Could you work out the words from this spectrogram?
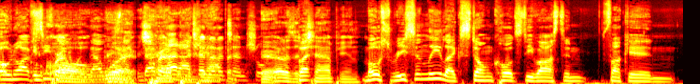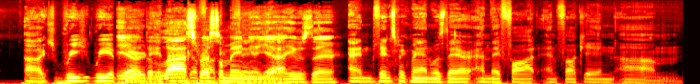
Oh no, I've seen that Incredible. one. That was What? like, that, Incredible. that actually 10 out of happened. 10 shoulder. That is a But- champion. Most recently, like Stone Cold Steve Austin fucking uh, re- reappeared. Yeah, the in, last like, a fucking WrestleMania. thing, yeah. he was there. and Vince McMahon was there, and they fought, and fucking um,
